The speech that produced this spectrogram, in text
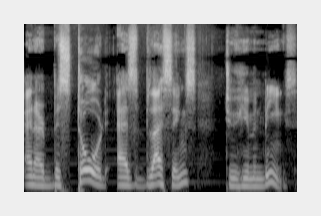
and are bestowed as blessings to human beings.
